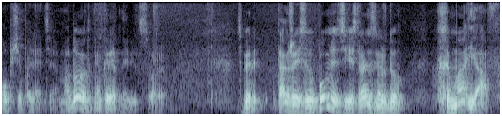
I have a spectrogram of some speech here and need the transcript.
общее понятие. Мадон это конкретный вид ссоры. Теперь, также, если вы помните, есть разница между хема и аф.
